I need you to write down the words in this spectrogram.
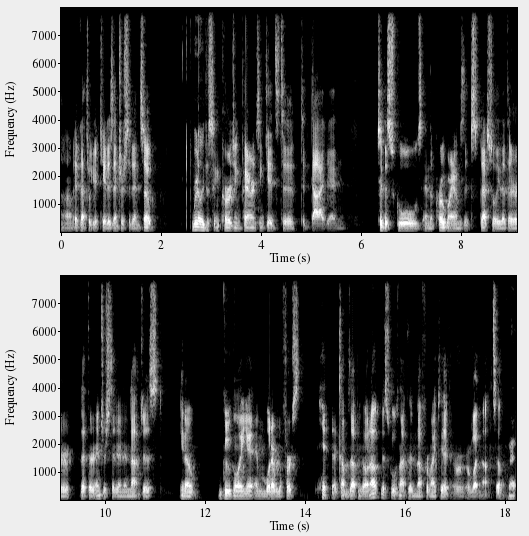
um, if that's what your kid is interested in. So, really, just encouraging parents and kids to to dive in to the schools and the programs especially that they're that they're interested in and not just you know googling it and whatever the first hit that comes up and going oh this school's not good enough for my kid or, or whatnot so right.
